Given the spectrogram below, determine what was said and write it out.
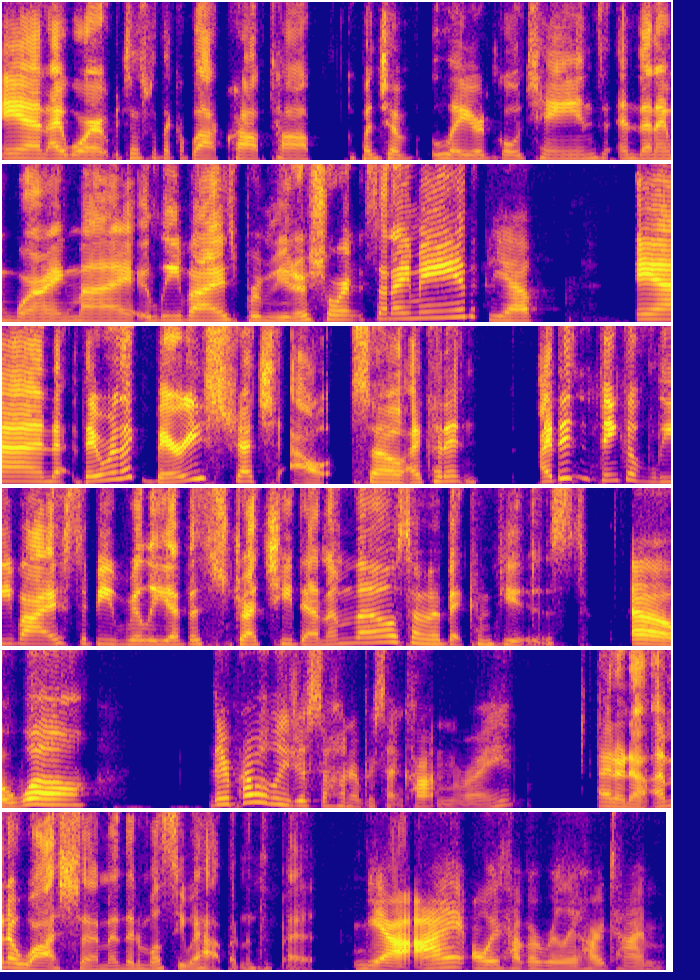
And I wore it just with like a black crop top, a bunch of layered gold chains, and then I'm wearing my Levi's Bermuda shorts that I made, yep and they were like very stretched out. So I couldn't. I didn't think of Levi's to be really of a stretchy denim though, so I'm a bit confused. oh well they're probably just 100% cotton right I don't know. I'm gonna wash them and then we'll see what happens with it. Yeah, I always have a really hard time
